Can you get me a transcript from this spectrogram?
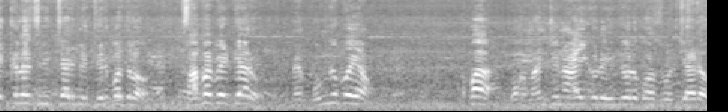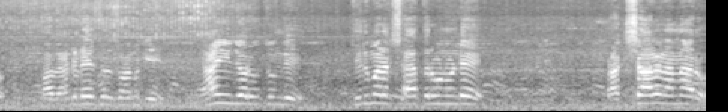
డిక్లరేషన్ ఇచ్చారు మీరు తిరుపతిలో. సభ పెట్టారు. మేము పొంగిపోయాం. అబ్బా ఒక మంచి నాయకుడు హిందువుల కోసం వచ్చాడు. మా వెంకటేశ్వర స్వామికి న్యాయం జరుగుతుంది. తిరుమల క్షేత్రం నుండే ప్రక్షాళన అన్నారు.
